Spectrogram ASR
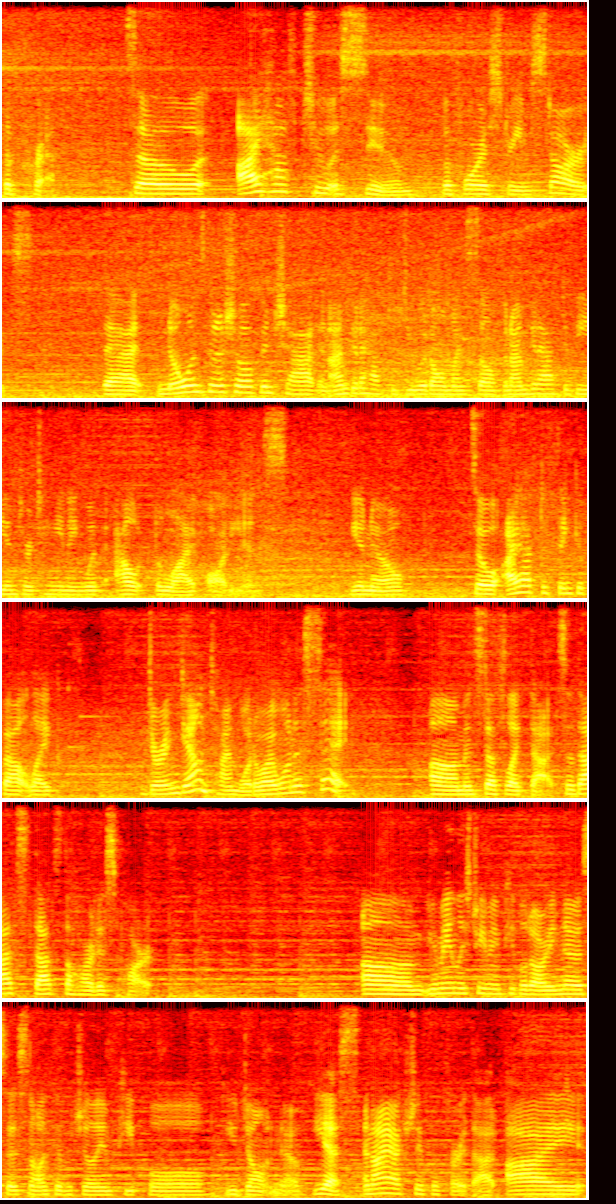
the prep so i have to assume before a stream starts that no one's going to show up in chat and i'm going to have to do it all myself and i'm going to have to be entertaining without the live audience you know so i have to think about like during downtime what do i want to say um, and stuff like that so that's that's the hardest part um, you're mainly streaming people to already know, so it's not like a bajillion people you don't know. Yes, and I actually prefer that. I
